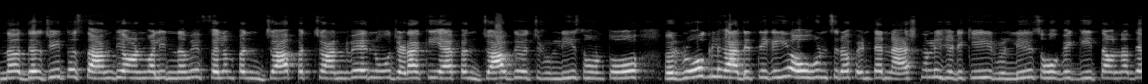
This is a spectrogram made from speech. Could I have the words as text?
ਨਾ, ਦਿਲਜੀਤ ਦੋਸਾਂਝ ਦੀ ਆਉਣ ਵਾਲੀ ਨਵੀਂ ਫਿਲਮ ਪੰਜਾਬ 95 ਨੂੰ, ਜਿਹੜਾ ਕਿ ਹੈ, ਪੰਜਾਬ ਦੇ ਵਿੱਚ ਰਿਲੀਜ਼ ਹੋਣ ਤੋਂ ਰੋਕ ਲਗਾ ਦਿੱਤੀ ਗਈ ਹੈ। ਉਹ ਹੁਣ ਸਿਰਫ ਇੰਟਰਨੈਸ਼ਨਲੀ ਜਿਹੜੀ ਕਿ ਰਿਲੀਜ਼ ਹੋਵੇਗੀ, ਤਾਂ ਉਹਨਾਂ ਦੇ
